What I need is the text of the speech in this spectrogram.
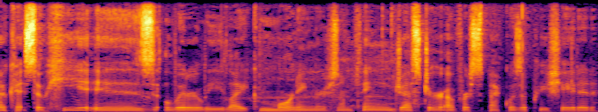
Okay, so he is literally like mourning or something. Gesture of respect was appreciated.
